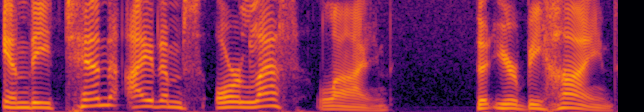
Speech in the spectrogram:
in the 10 items or less line that you're behind.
